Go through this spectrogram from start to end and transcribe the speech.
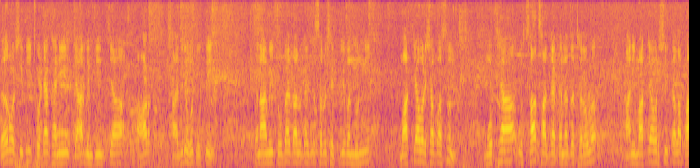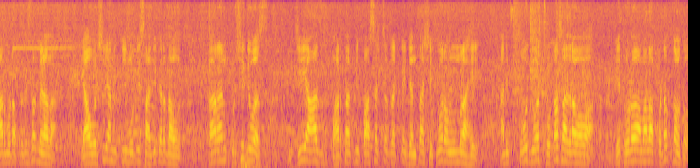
दरवर्षी ती छोट्या खाणी चार भिंतींच्या आड साजरी होत होती. पण आम्ही चोपडा तालुक्यातील सर्व शेतकरी बंधूंनी मागच्या वर्षापासून मोठ्या उत्साहात साजरा करण्याचं ठरवलं. आणि मागच्या वर्षी त्याला फार मोठा प्रतिसाद मिळाला. यावर्षी आम्ही ती मोठी साजरी करत आहोत. कारण कृषी दिवस जी आज भारतातली पासष्ट टक्के जनता शेतीवर अवलंबून आहे आणि तो दिवस छोटा साजरा व्हावा हे थोडं आम्हाला पटत नव्हतं.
